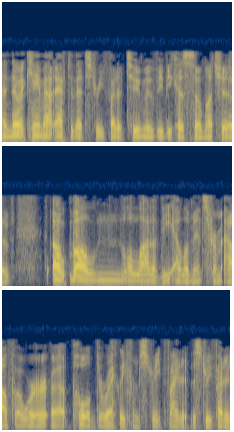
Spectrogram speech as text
I know it came out after that Street Fighter Two movie because so much of a, a, a lot of the elements from Alpha were uh, pulled directly from Street Fighter, the Street Fighter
